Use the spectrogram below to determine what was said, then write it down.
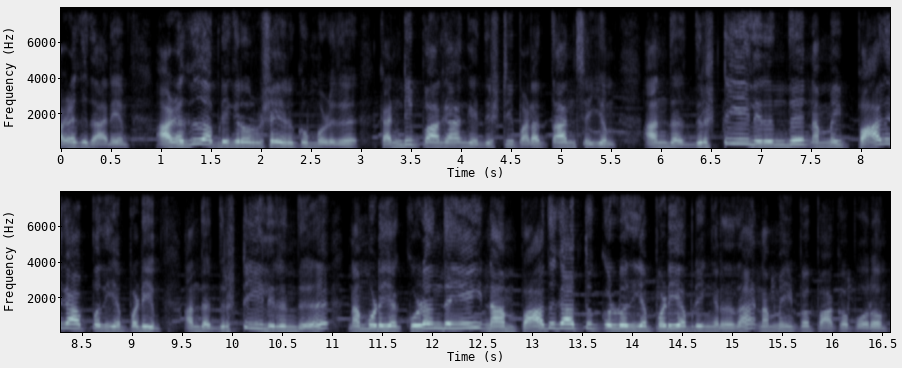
அழகுதானே? அழகு அப்படிங்கிற ஒரு விஷயம் இருக்கும் பொழுது கண்டிப்பாக அங்கே திருஷ்டி படத்தான் செய்யும். அந்த திருஷ்டியிலிருந்து நம்மை பாதுகாப்பது எப்படி? அந்த திருஷ்டியிலிருந்து நம்முடைய குழந்தையை நாம் பாதுகாத்து கொள்வது எப்படி அப்படிங்கிறது தான் நம்ம இப்போ பார்க்க போகிறோம்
